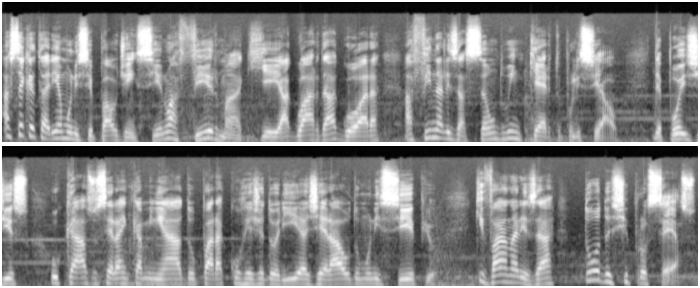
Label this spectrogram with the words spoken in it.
A Secretaria Municipal de Ensino afirma que aguarda agora a finalização do inquérito policial. Depois disso, o caso será encaminhado para a Corregedoria Geral do município, que vai analisar todo este processo.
